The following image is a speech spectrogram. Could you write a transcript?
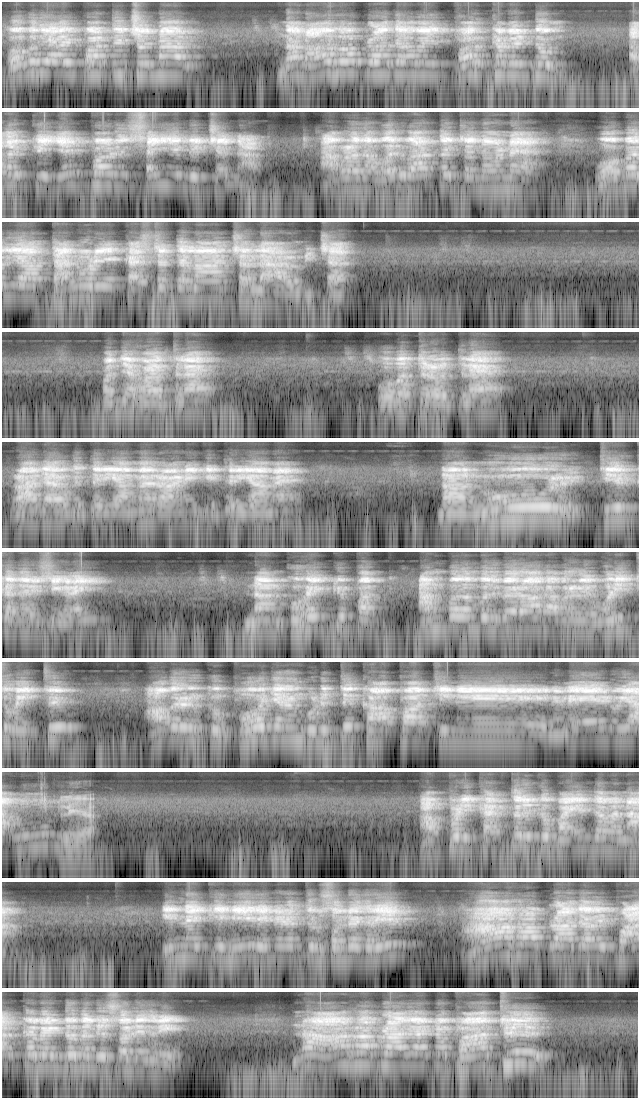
உபதியாவை பார்த்து சொன்னார் நான் ஆகோப் ராஜாவை பார்க்க வேண்டும். அதற்கு ஏற்பாடு செய் என்று சொன்னார். அவ்வளவுதான். ஒரு வார்த்தை சொன்ன உடனே தன்னுடைய கஷ்டத்தெல்லாம் சொல்ல ஆரம்பிச்சார். பஞ்ச காலத்தில் உபத்திரவத்தில் ராஜாவுக்கு தெரியாம ராணிக்கு தெரியாம நான் நூறு தீர்க்கதரிசிகளை நான் குகைக்கு பத் ஐம்பது ஐம்பது பேராக அவர்களை ஒழித்து வைத்து அவர்களுக்கு போஜனம் கொடுத்து காப்பாற்றினேன். அப்படி கர்த்தருக்கு பயந்தவனா. இன்னைக்கு நீர் என்னிடத்தில் சொல்லுகிறீர்? ஆகாப் ராஜாவை பார்க்க வேண்டும் என்று சொல்லுகிறீர். நான் ஆகாப் ராஜாட்ட பார்த்து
